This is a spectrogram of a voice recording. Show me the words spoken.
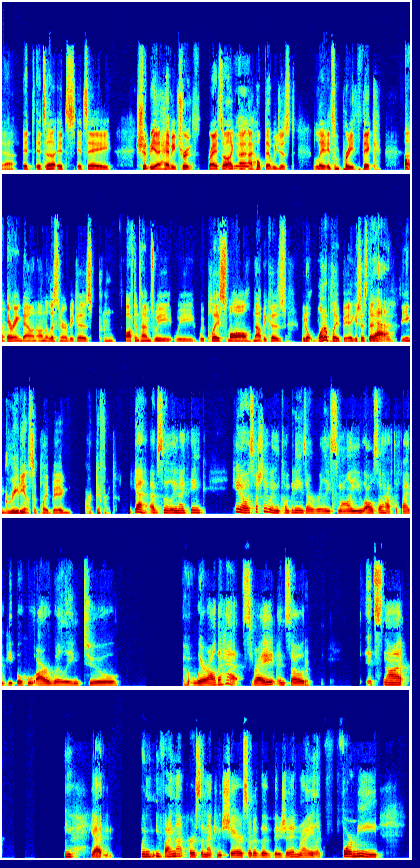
Yeah. It it's a it's it's a should be a heavy truth, right? So like mm-hmm. I, I hope that we just laid some pretty thick uh, airing down on the listener because oftentimes we we we play small not because we don't want to play big it's just that yeah. the ingredients to play big are different yeah absolutely and i think you know especially when companies are really small you also have to find people who are willing to wear all the hats right and so yep. it's not you yeah when you find that person that can share sort of the vision right like for me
